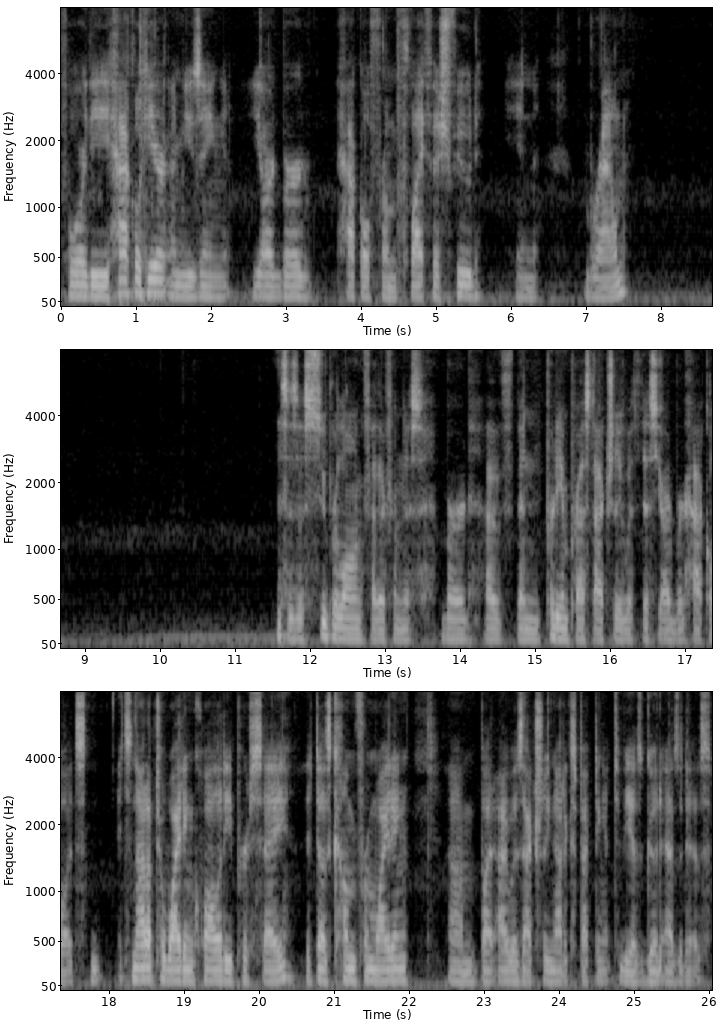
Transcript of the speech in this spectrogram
For the hackle here, I'm using Yardbird hackle from Flyfish Food in brown. This is a super long feather from this bird. I've been pretty impressed actually with this yardbird hackle. It's it's not up to whiting quality per se. It does come from whiting, um, but I was actually not expecting it to be as good as it is.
